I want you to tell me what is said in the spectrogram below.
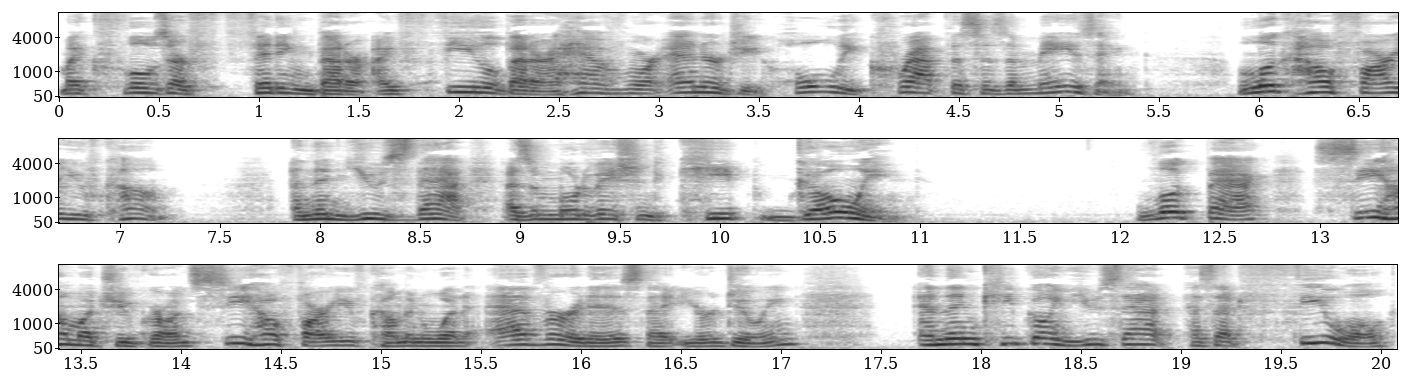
My clothes are fitting better. I feel better. I have more energy. Holy crap, this is amazing. Look how far you've come. And then use that as a motivation to keep going look back, see how much you've grown, see how far you've come in whatever it is that you're doing, and then keep going. Use that as that fuel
